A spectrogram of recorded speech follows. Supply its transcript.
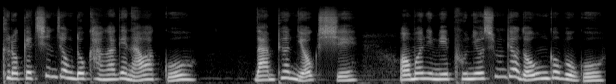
그렇게 친정도 강하게 나왔고 남편 역시 어머님이 분유 숨겨 넣은 거 보고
